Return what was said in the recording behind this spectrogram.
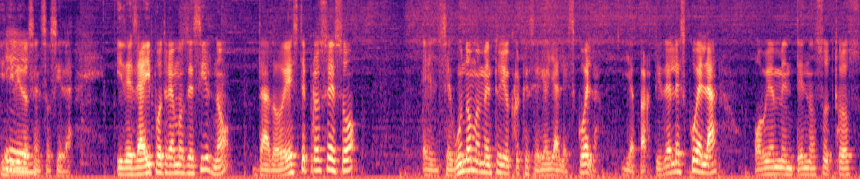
Individuos en sociedad. Y desde ahí podríamos decir, ¿no? Dado este proceso, el segundo momento yo creo que sería ya la escuela. Y a partir de la escuela, obviamente nosotros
